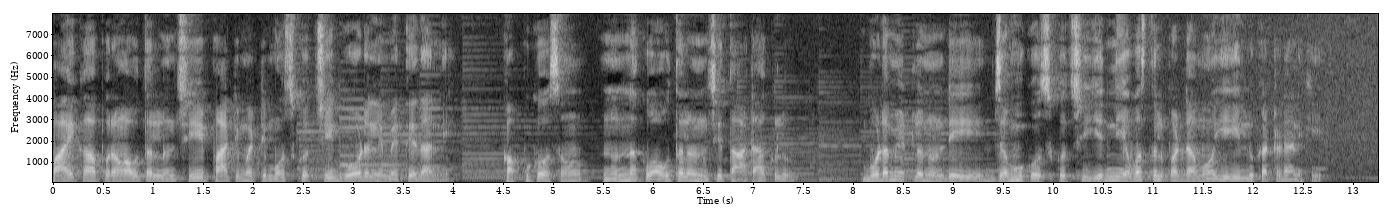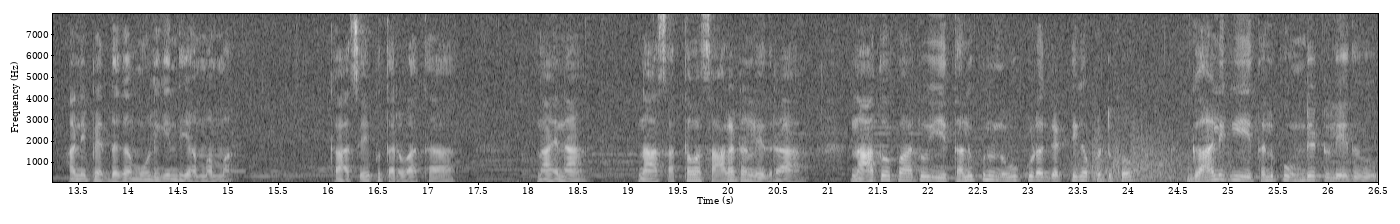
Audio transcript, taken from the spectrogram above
పాయకాపురం అవతల నుంచి పాటిమట్టి మోసుకొచ్చి గోడల్ని మెత్తేదాన్ని. కప్పు కోసం నున్నకు అవతల నుంచి తాటాకులు బుడమేట్ల నుండి జమ్ము కోసుకొచ్చి ఎన్ని అవస్థలు పడ్డామో ఈ ఇల్లు కట్టడానికి అని పెద్దగా మూలిగింది అమ్మమ్మ. కాసేపు తర్వాత నాయనా నా సత్తవ సాలటం లేదురా. నాతో పాటు ఈ తలుపును నువ్వు కూడా గట్టిగా పట్టుకో. గాలికి ఈ తలుపు ఉండేట్టు లేదు.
